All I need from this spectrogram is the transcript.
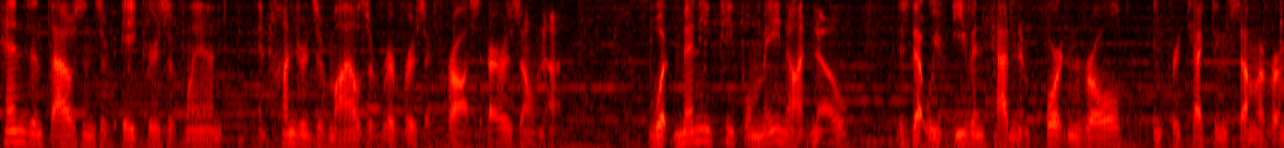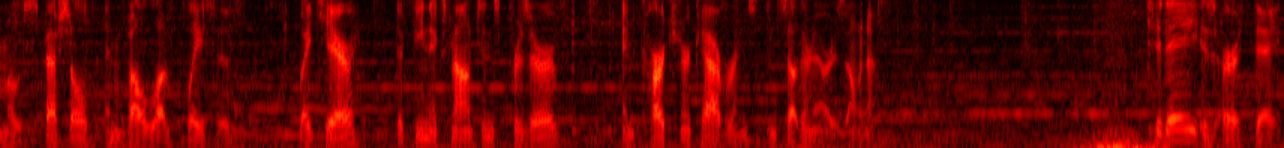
tens and thousands of acres of land and hundreds of miles of rivers across Arizona. What many people may not know is that we've even had an important role in protecting some of our most special and well-loved places, like here, the Phoenix Mountains Preserve and Kartchner Caverns in southern Arizona. Today is Earth Day.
